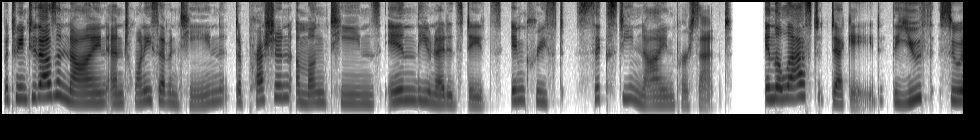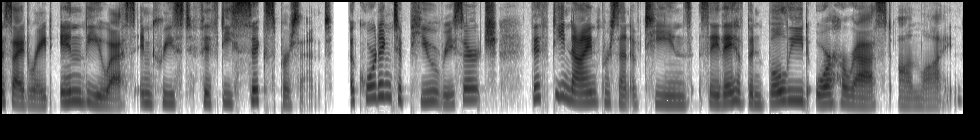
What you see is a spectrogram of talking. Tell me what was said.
Between 2009 and 2017, depression among teens in the United States increased 69%. In the last decade, the youth suicide rate in the US increased 56%. According to Pew Research, 59% of teens say they have been bullied or harassed online.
